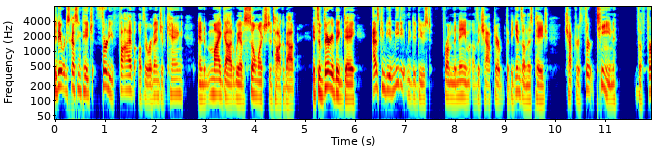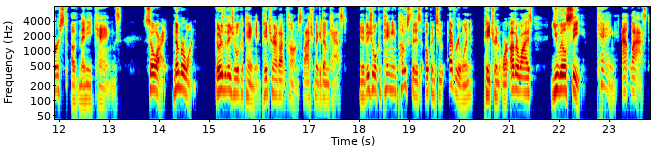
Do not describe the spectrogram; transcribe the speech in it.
Today we're discussing page 35 of The Revenge of Kang, and my god, we have so much to talk about. It's a very big day, as can be immediately deduced from the name of the chapter that begins on this page, chapter 13, The First of Many Kangs. So alright, number one, go to the Visual Companion, patreon.com slash megadumbcast. In a Visual Companion post that is open to everyone, patron or otherwise, you will see Kang, at last,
